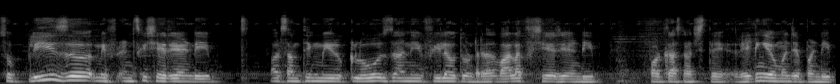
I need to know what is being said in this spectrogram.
సో ప్లీజ్ uh, మీ ఫ్రెండ్స్కి షేర్ చేయండి. ఆర్ సంథింగ్ మీరు క్లోజ్ అని ఫీల్ అవుతుంటారు కదా వాళ్ళకి షేర్ చేయండి. పాడ్కాస్ట్ నచ్చితే రేటింగ్ ఇవ్వమని చెప్పండి.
